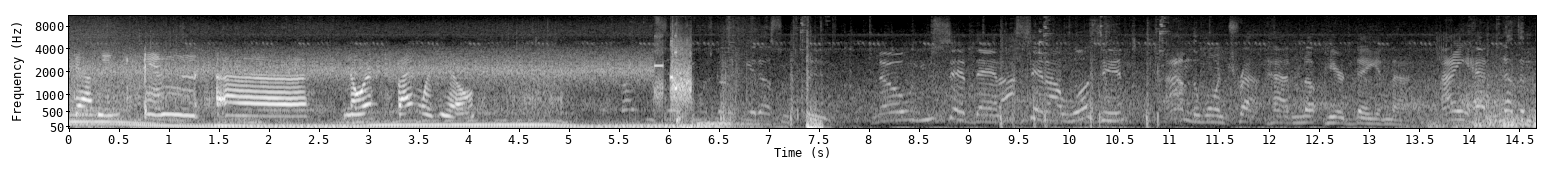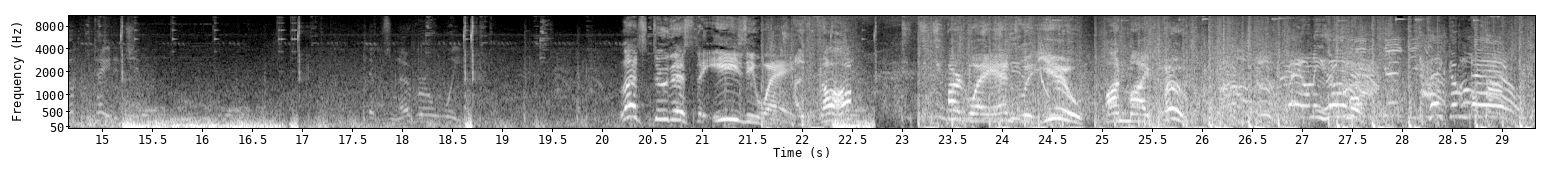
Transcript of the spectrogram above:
stabbing in uh, North Vinewood Hills. get us some food. No, you said that. I said I wasn't. I'm the one trapped hiding up here day and night. I ain't had nothing but potato chips. It's in a week. Let's do this the easy way. The hard way ends with you on my boot. Bounty hunter! Take him down!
